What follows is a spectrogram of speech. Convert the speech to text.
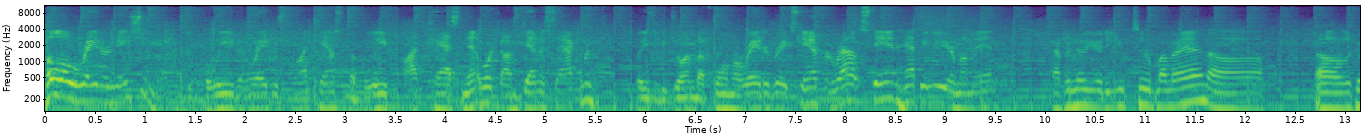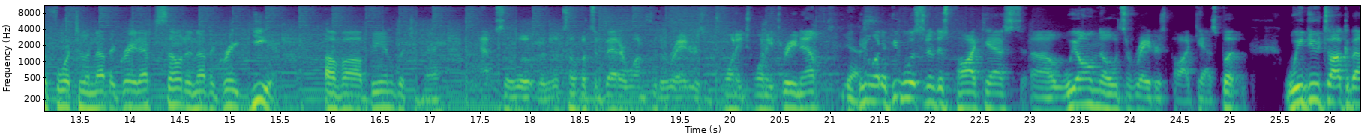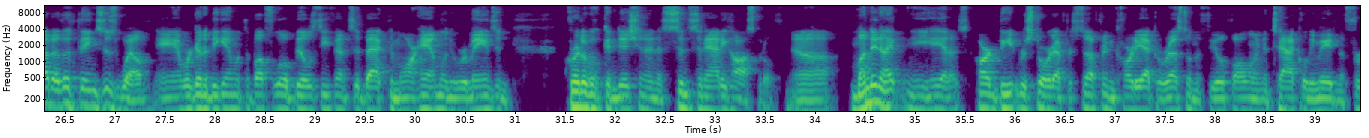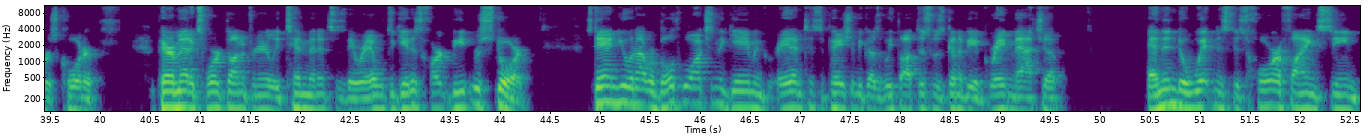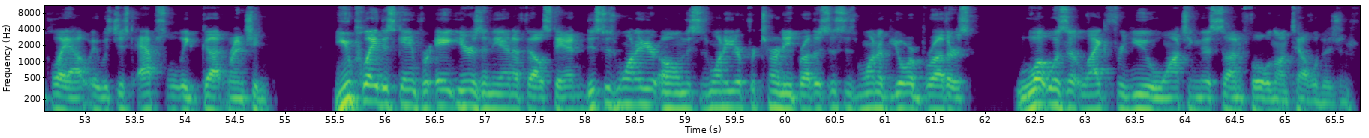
Hello, Raider Nation. Is Bleav in Raiders podcast on the Bleav Podcast Network. I'm Dennis Ackerman. Pleased to be joined by former Raider great Stanford Routt. Stan, Happy New Year, my man. Happy New Year to you too, my man. Uh, uh, looking forward to another great episode, another great year of uh, being with you, man. Absolutely. Let's hope it's a better one for the Raiders in 2023. Now, Yes. you know what? If you listen to this podcast, uh, we all know it's a Raiders podcast, but we do talk about other things as well. And we're going to begin with the Buffalo Bills defensive back, Damar Hamlin, who remains in critical condition in a Cincinnati hospital. Uh, Monday night, he had his heartbeat restored after suffering cardiac arrest on the field following a tackle he made in the first quarter. Paramedics worked on him for nearly 10 minutes as they were able to get his heartbeat restored. Stan, you and I were both watching the game in great anticipation because we thought this was going to be a great matchup. And then to witness this horrifying scene play out, it was just absolutely gut wrenching. You played this game for eight years in the NFL, Stan. This is one of your own. This is one of your fraternity brothers. This is one of your brothers. What was it like for you watching this unfold on television?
